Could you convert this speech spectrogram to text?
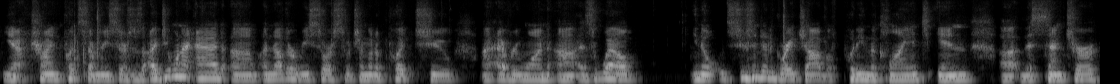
yeah, try and put some resources. I do want to add um, another resource, which I'm going to put to uh, everyone uh, as well you know, Susan did a great job of putting the client in uh, the center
